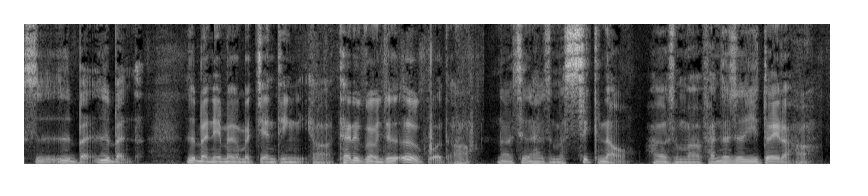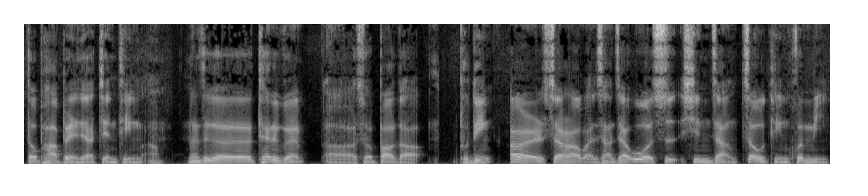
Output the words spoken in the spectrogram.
是日本日本的，日本那边可不可以监听你啊、？Telegram 就是俄国的啊、那现在还有什么 Signal，还有什么，反正就是一堆了哈、都怕被人家监听嘛啊。那这个 Telegram 啊、说报道。普丁二十二号晚上在卧室心脏骤停昏迷，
